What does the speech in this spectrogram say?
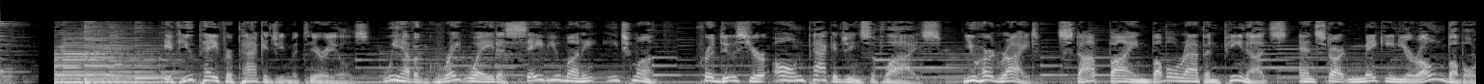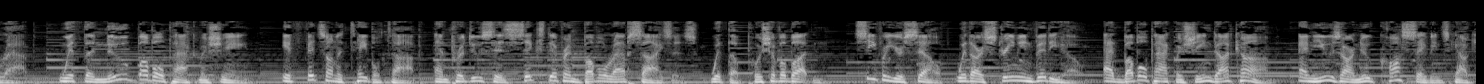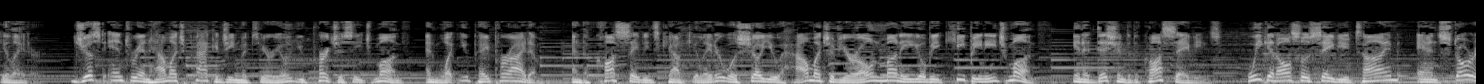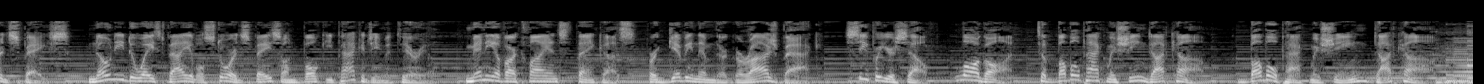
If you pay for packaging materials, we have a great way to save you money each month. Produce your own packaging supplies. You heard right. Stop buying bubble wrap and peanuts and start making your own bubble wrap with the new Bubble Pack machine. It fits on a tabletop and produces six different bubble wrap sizes with the push of a button. See for yourself with our streaming video at bubblepackmachine.com and use our new cost savings calculator. Just enter in how much packaging material you purchase each month and what you pay per item. And the cost savings calculator will show you how much of your own money you'll be keeping each month. In addition to the cost savings, we can also save you time and storage space. No need to waste valuable storage space on bulky packaging material. Many of our clients thank us for giving them their garage back. See for yourself. Log on to bubblepackmachine.com. bubblepackmachine.com.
